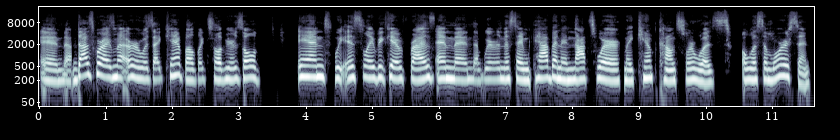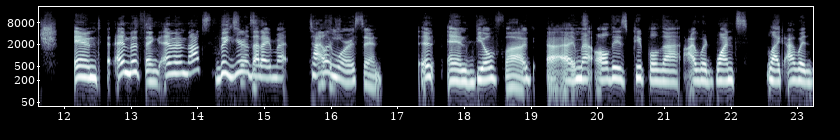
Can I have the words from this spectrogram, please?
And that's where I met her was at camp. I was like 12 years old. And we instantly became friends. And then we are in the same cabin. And that's where my camp counselor was Alyssa Morrison. And, and the thing, and then that's the year that I met Tyler Morrison and, and Beal Fogg. I met all these people that I would once, like, I would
